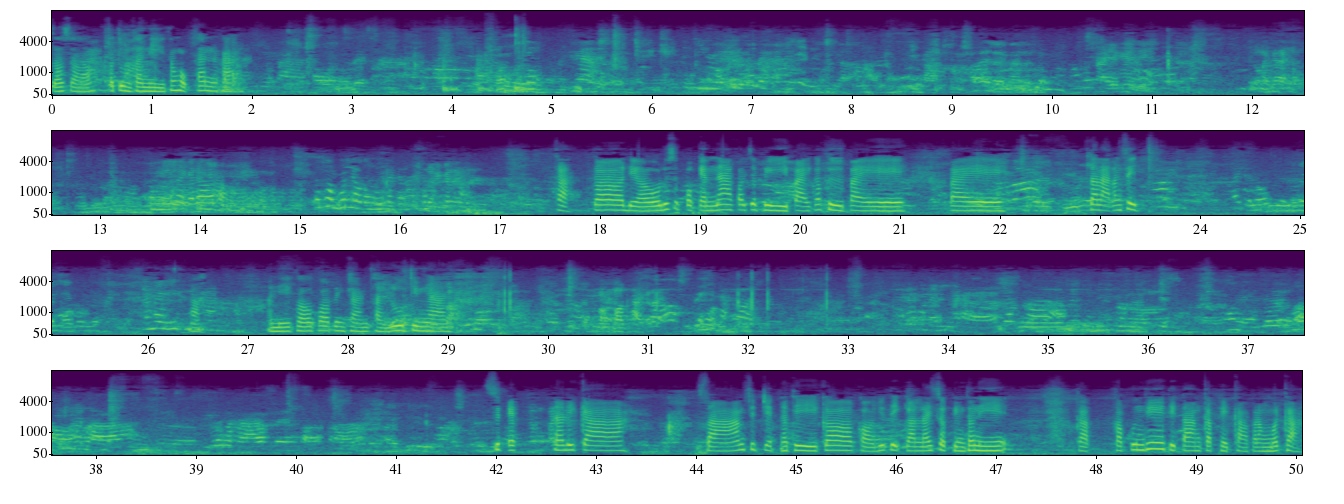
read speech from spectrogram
สสปทุมธานีทั้งหกท่านนะคะ ตรงนี้เลยก็ได้ค่ะก็ทำให้เร็วตรงนี้เลยก็ได้ค่ะ ก็เดี๋ยวรู้สึกโปรแกรมหน้าเขาจะปีไปก็คือไปไปตลาดลังสิตค่ะอันนี้เขาก็เป็นการถ่ายรูปทีมงาน 11นาฬิกา37 นาทีก็ขอยุติการไลฟ์สดเพียงเท่านี้ กับขอบคุณที่ติดตามกับเพจข่าวพลังมดค่ะ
